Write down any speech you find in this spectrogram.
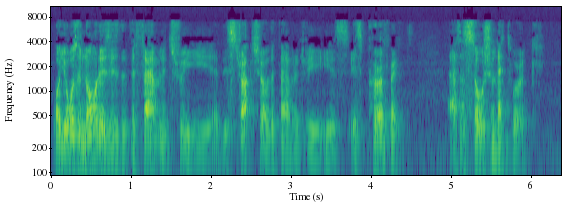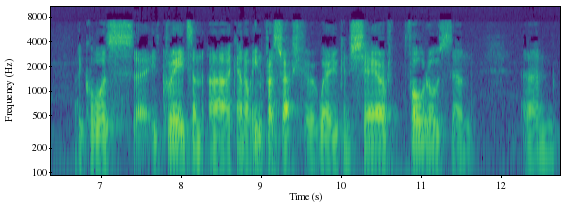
what you also notice is that the family tree, the structure of the family tree is is perfect as a social network because uh, it creates a uh, kind of infrastructure where you can share photos and and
